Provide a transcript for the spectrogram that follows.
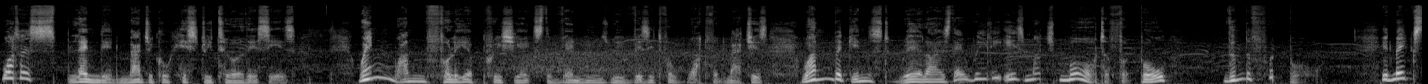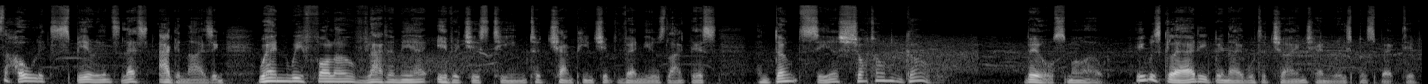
What a splendid magical history tour this is. When one fully appreciates the venues we visit for Watford matches, one begins to realise there really is much more to football than the football. It makes the whole experience less agonising when we follow Vladimir Ivic's team to championship venues like this and don't see a shot on goal. Bill smiled. He was glad he'd been able to change Henry's perspective.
